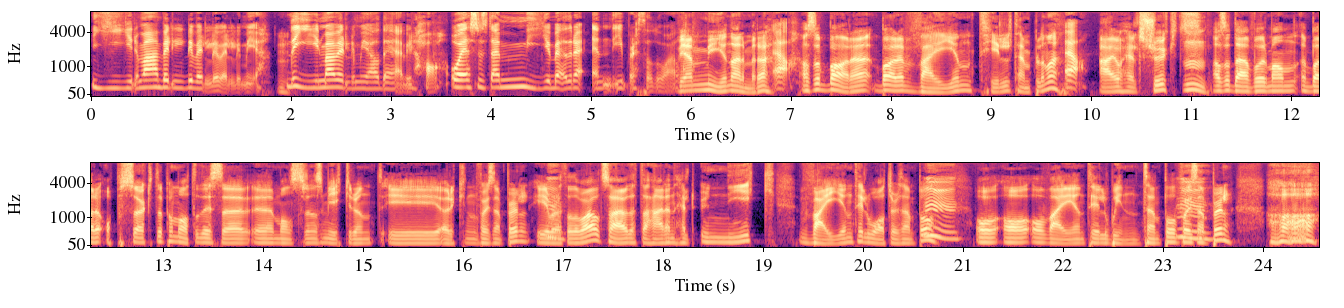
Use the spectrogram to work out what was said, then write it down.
gir meg veldig, veldig veldig mye. Mm. Det gir meg veldig mye av det jeg vil ha. Og jeg syns det er mye bedre enn i Breath of the Wild. Vi er mye nærmere. Ja. Altså bare, bare veien til templene Ja. er jo helt sjukt. Altså Der hvor man bare oppsøkte på en måte disse uh, monstrene som gikk rundt i ørkenen, f.eks., i Breath of the Wild, så er jo dette her en helt unik veien til Water Temple. Og, og, og veien til Wind Temple, f.eks. eksempel Ah,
